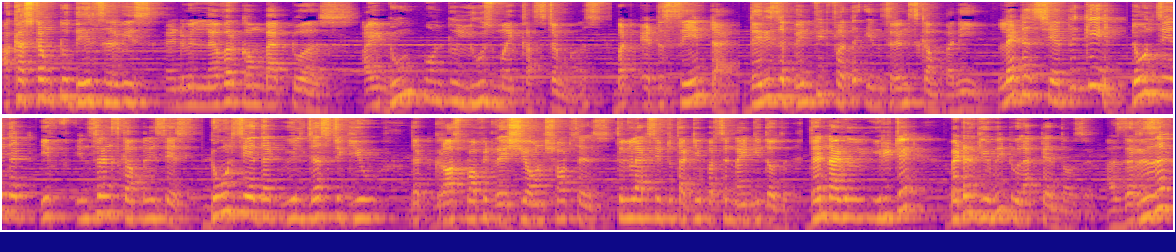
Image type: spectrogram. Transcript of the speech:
accustomed to their service and will never come back to us. I don't want to lose my customers, but at the same time, there is a benefit for the insurance company. Let us share the gain. Don't say that if insurance company says, don't say that we'll just give that gross profit ratio on short sales 3 lakhs into 30% 90,000. Then I will irritate better give me 2 lakh 10,000. As a result,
